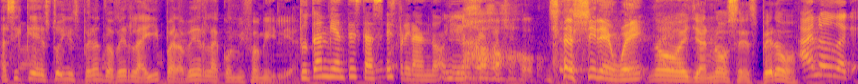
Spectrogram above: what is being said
Así que estoy esperando a verla ahí para verla con mi familia. ¿Tú también te estás esperando? No. No, ella no se esperó. I know, like,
